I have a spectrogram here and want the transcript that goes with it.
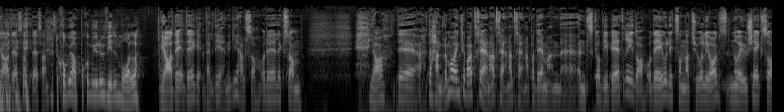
Ja, det er sant. det er sant. Det kommer jo an på hvor mye du vil måle. Ja, det, det er jeg veldig enig i, altså. Og det er liksom Ja, det, det handler om å egentlig bare trene trene, trene på det man eh, ønsker å bli bedre i, da. Og det er jo litt sånn naturlig òg. Nå er jo ikke jeg så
